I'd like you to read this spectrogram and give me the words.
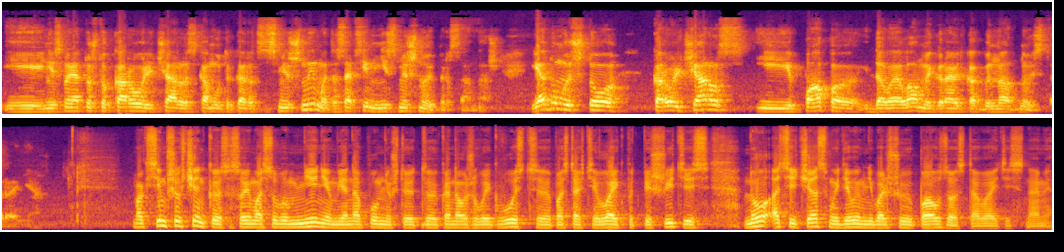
И несмотря на то, что король Чарльз кому-то кажется смешным, это совсем не смешной персонаж. Я думаю, что король Чарльз и папа и Далай-Лама играют как бы на одной стороне. Максим Шевченко со своим особым мнением. Я напомню, что это канал «Живой гвоздь». Поставьте лайк, подпишитесь. Ну, а сейчас мы делаем небольшую паузу. Оставайтесь с нами.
